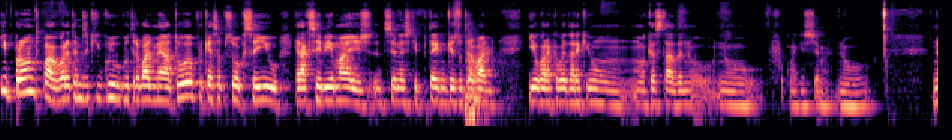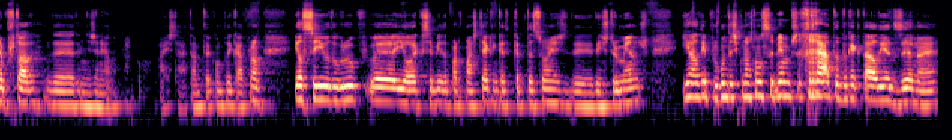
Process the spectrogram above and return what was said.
e pronto, pá, agora estamos aqui com, o trabalho meio à toa, porque essa pessoa que saiu era a que sabia mais de cenas tipo técnicas do trabalho e agora acabei de dar aqui um, uma castada no, no. Como é que isso se chama? No, na portada da, da minha janela. Pá, pá, está, está muito complicado. Pronto, ele saiu do grupo uh, e ele é que sabia da parte mais técnica de captações de, de instrumentos e há ali perguntas que nós não sabemos rata do que é que está ali a dizer, não é?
